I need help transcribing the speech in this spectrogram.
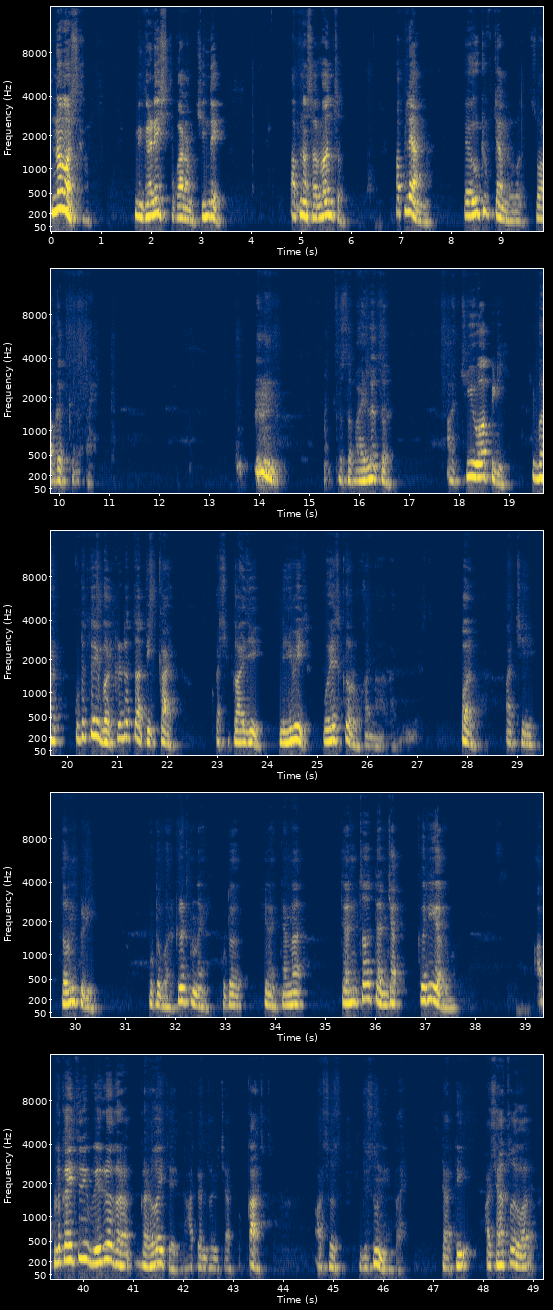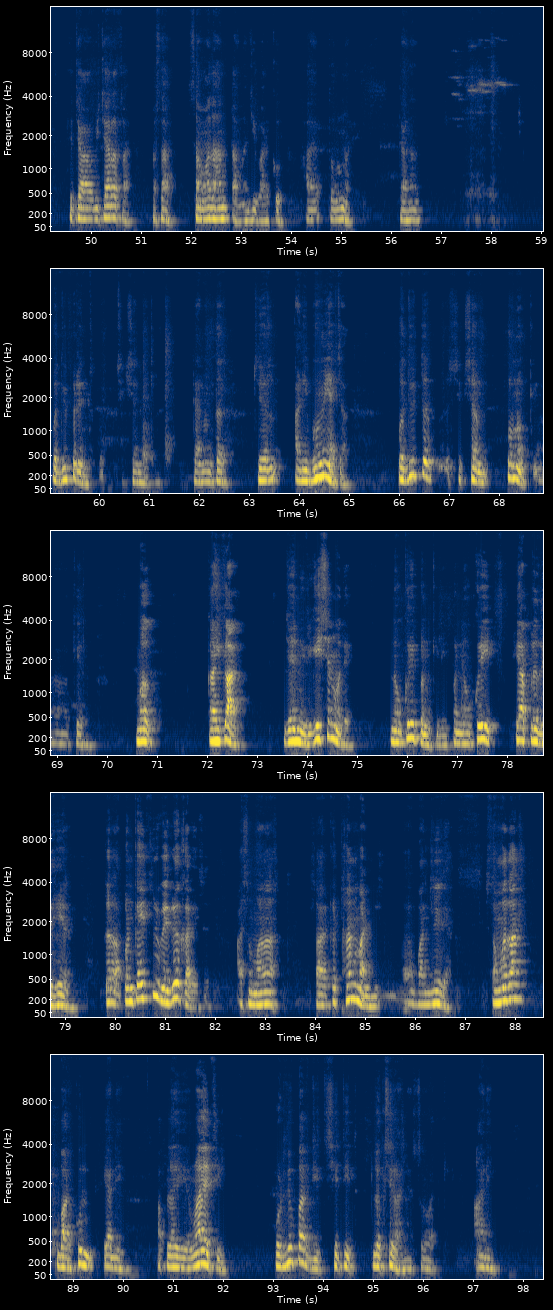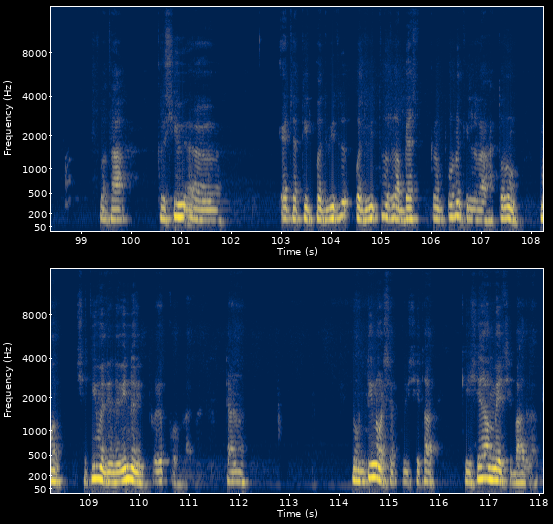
नमस्कार. मी गणेश तुकाराम शिंदे. आपणा सर्वांचं आपल्या या यूट्यूब चॅनलवर स्वागत करत आहे. तसं पाहिलं तर आजची युवा पिढी ही भर कुठंतरी भरकटत जाती काय? अशी काळजी नेहमीच वयस्कर लोकांना लागलेली असते. पण आजची तरुण पिढी कुठं भरकटत नाही कुठं हे नाही. त्यांना त्यांचं त्यांच्या करिअरवर आपलं काहीतरी वेगळं घड घडवायचं आहे हा त्यांचा विचार पक्का असं असंच दिसून येत आहे. त्यातील अशाच व त्याच्या विचाराचा असा समाधान तानाजी वाडकर हा तरुण आहे. त्यानं पदवीपर्यंत शिक्षण घेतलं. त्यानंतर जल आणि भूमी याच्यात पदव्युत्तर शिक्षण पूर्ण केलं. मग काही काळ जैन इरिगेशनमध्ये नोकरी पण केली पण नोकरी हे आपलं ध्येय नाही. तर आपण काहीतरी वेगळं करायचं असं मनात सारखं ठाण बांध बांधलेल्या समाधान बारकुल याने आपल्या येरमाळा येथील शेतीत लक्ष घालण्यास सुरुवात केली. आणि स्वतः कृषी याच्यातील पदवी पदवीतर अभ्यासक्रम पूर्ण केलेला हा तरुण मग शेतीमध्ये नवीन नवीन प्रयोग करू लागला. त्यानं दोन तीन वर्षापूर्वी शेतात केशर आंब्याची बाग लागली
